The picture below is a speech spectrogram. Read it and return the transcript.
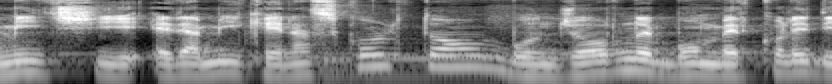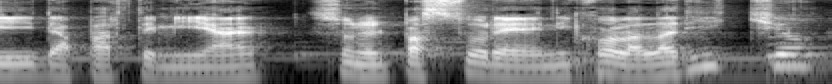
Amici ed amiche in ascolto, buongiorno e buon mercoledì da parte mia. Sono il pastore Nicola Laricchio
